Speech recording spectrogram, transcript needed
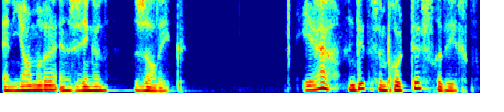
en jammeren en zingen zal ik. Ja, dit is een protestgedicht.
